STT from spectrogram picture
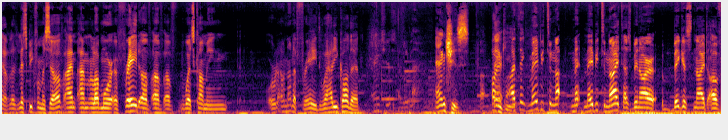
Uh, let, let's speak for myself. I'm I'm a lot more afraid of, of, of what's coming or I'm not afraid. Well, how do you call that? Anxious. Anxious. Thank I, you. I think maybe tonight, maybe tonight has been our biggest night of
